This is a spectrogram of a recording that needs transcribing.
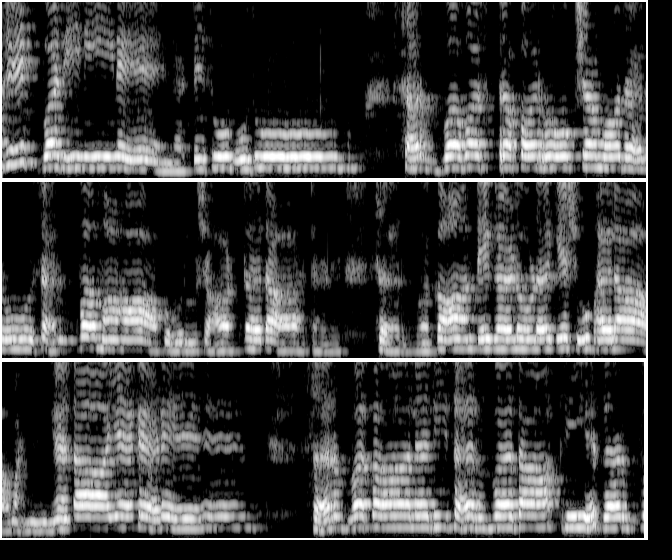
ಜಿಹ್ವದಿ ನೀನೇ ನಟಿಸುವುದು. ಸರ್ವವಸ್ತ್ರ ಪರೋಕ್ಷ ಮೊದಲು ಸರ್ವ ಮಹಾಪುರುಷಾರ್ಥದಾತಳೆ ಸರ್ವಕಾಂತಿಗಳೊಳಗೆ ಶುಭ ಲಾವಣ್ಯತಾಯ ಕಡೆ ಸರ್ವಕಾಲದಿ ಸರ್ವದಾತ್ರಿಯ ಸರ್ವ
